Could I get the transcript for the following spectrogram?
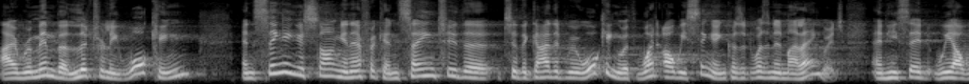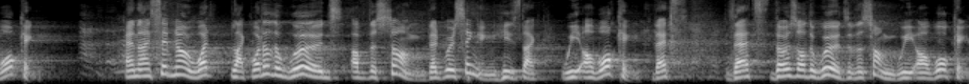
I remember literally walking and singing a song in Africa and saying to the, to the guy that we were walking with, What are we singing? Because it wasn't in my language. And he said, We are walking. And I said, No, what, like, what are the words of the song that we're singing? He's like, We are walking. That's, that's, those are the words of the song. We are walking.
